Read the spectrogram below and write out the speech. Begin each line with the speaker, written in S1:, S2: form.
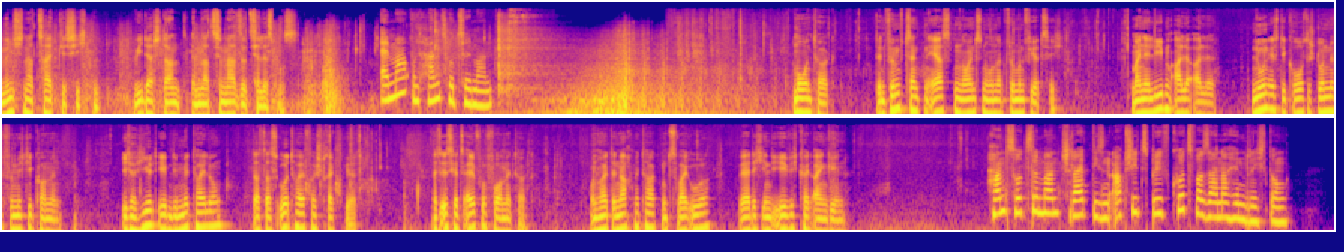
S1: Münchner Zeitgeschichten. Widerstand im Nationalsozialismus.
S2: Emma und Hans Hutzelmann.
S3: Montag, den 15.01.1945. Meine lieben alle, alle, nun ist die große Stunde für mich gekommen. Ich erhielt eben die Mitteilung, dass das Urteil vollstreckt wird. Es ist jetzt 11 Uhr Vormittag. Und heute Nachmittag um 2 Uhr werde ich in die Ewigkeit eingehen.
S4: Hans Hutzelmann schreibt diesen Abschiedsbrief kurz vor seiner Hinrichtung.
